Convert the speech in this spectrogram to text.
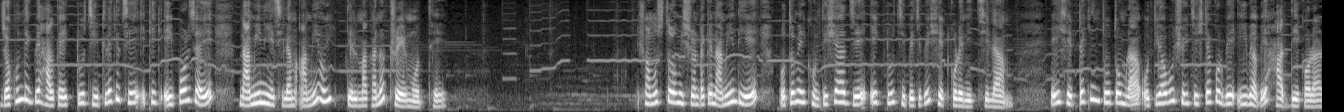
যখন দেখবে হালকা একটু চিট লেগেছে ঠিক এই পর্যায়ে নামিয়ে নিয়েছিলাম আমি ওই তেল মাখানো ট্রের মধ্যে। সমস্ত মিশ্রণটাকে নামিয়ে দিয়ে প্রথমে খুন্তির সাহায্যে একটু চিপে চিপে সেট করে নিচ্ছিলাম। এই সেটটা কিন্তু তোমরা অতি অবশ্যই চেষ্টা করবে এইভাবে হাত দিয়ে করার।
